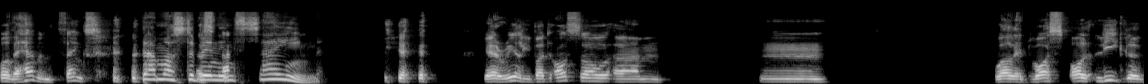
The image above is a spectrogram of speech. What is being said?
Oh, they haven't. Thanks. That must have been insane. yeah, yeah, really. But also, um, mm, well, it was all legal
